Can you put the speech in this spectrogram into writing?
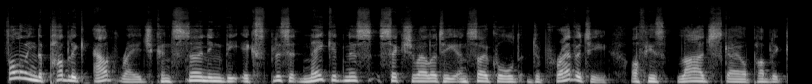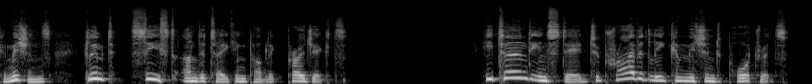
Following the public outrage concerning the explicit nakedness, sexuality, and so called depravity of his large scale public commissions, Klimt ceased undertaking public projects. He turned instead to privately commissioned portraits,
